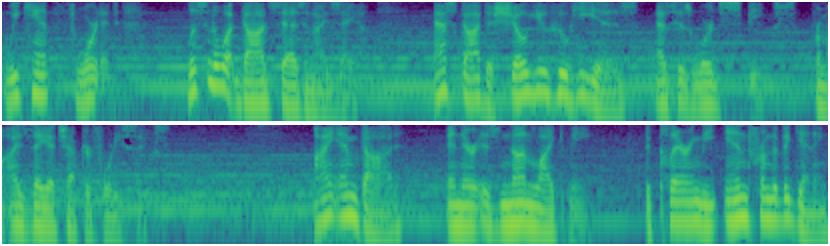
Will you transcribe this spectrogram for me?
We can't thwart it. Listen to what God says in Isaiah. Ask God to show you who He is as His word speaks from Isaiah chapter 46. I am God, and there is none like me, declaring the end from the beginning,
